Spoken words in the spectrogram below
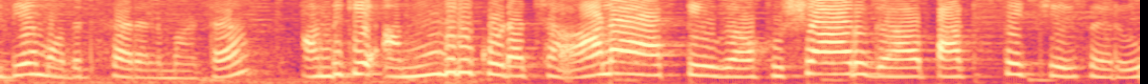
ఇదే మొదటిసారి అనమాట అందుకే అందరూ కూడా చాలా యాక్టివ్గా హుషారుగా పార్టిసిపేట్ చేశారు.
